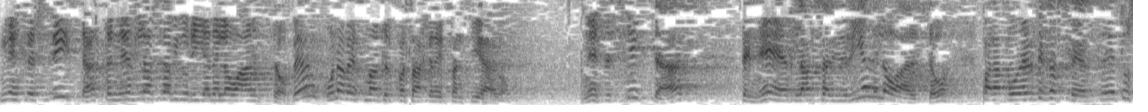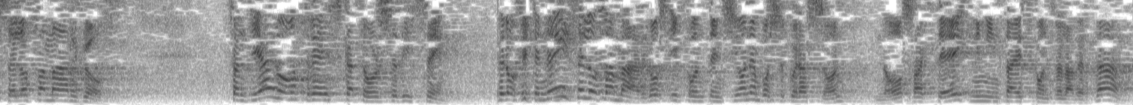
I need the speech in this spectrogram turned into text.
necesitas tener la sabiduría de lo alto. Vean una vez más el pasaje de Santiago. Necesitas tener la sabiduría de lo alto para poder deshacerte de tus celos amargos. Santiago 3:14 dice, pero si tenéis celos amargos y contención en vuestro corazón, no os actéis ni mintáis contra la verdad,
